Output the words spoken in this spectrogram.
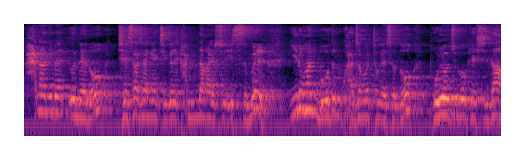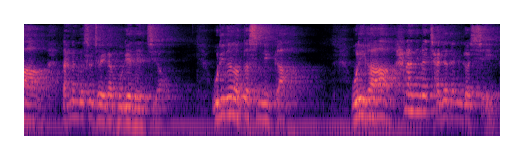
하나님의 은혜로 제사장의 직을 감당할 수 있음을 이러한 모든 과정을 통해서도 보여주고 계시다라는 것을 저희가 보게 되지요. 우리는 어떻습니까? 우리가 하나님의 자녀된 것이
